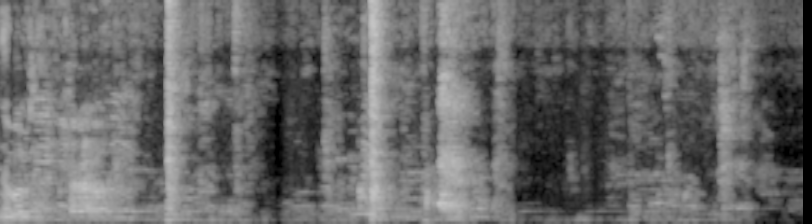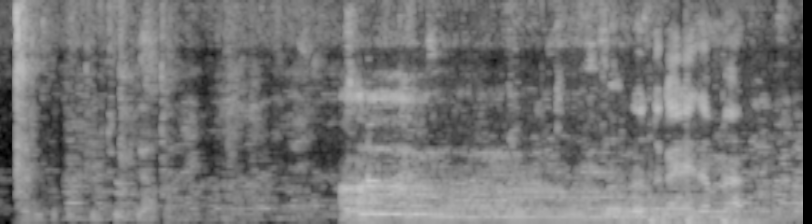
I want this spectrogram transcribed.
जमल का? काय जमणार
